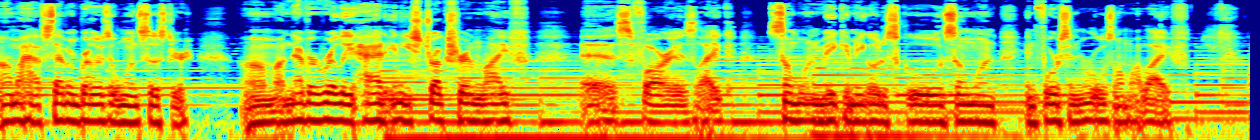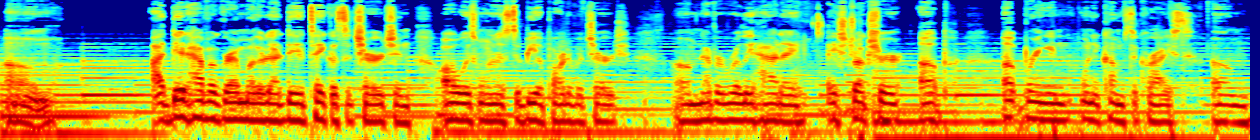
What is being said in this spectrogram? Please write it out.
Um, I have seven brothers and one sister. Um, I never really had any structure in life as far as like someone making me go to school and someone enforcing rules on my life. Um, I did have a grandmother that did take us to church and always wanted us to be a part of a church. Um, never really had a, a structure up upbringing when it comes to Christ. Um,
